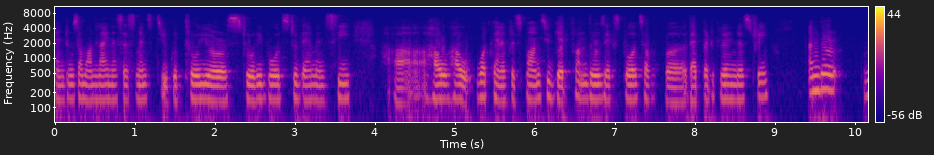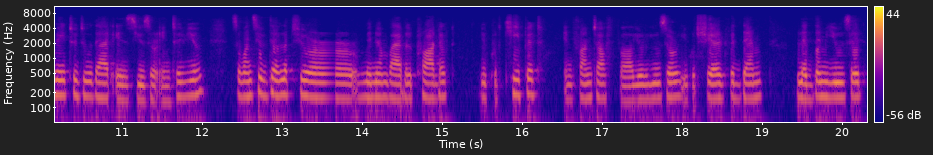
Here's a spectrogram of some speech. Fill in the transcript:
and do some online assessments. You could throw your storyboards to them and see uh, how, how what kind of response you get from those experts of uh, that particular industry. Another way to do that is user interview. So once you've developed your minimum viable product, you could keep it in front of uh, your user. You could share it with them, let them use it,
